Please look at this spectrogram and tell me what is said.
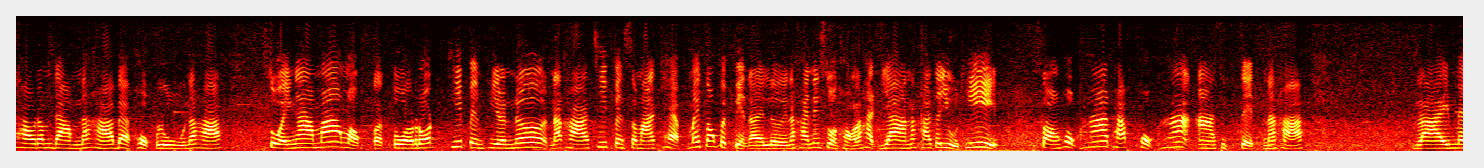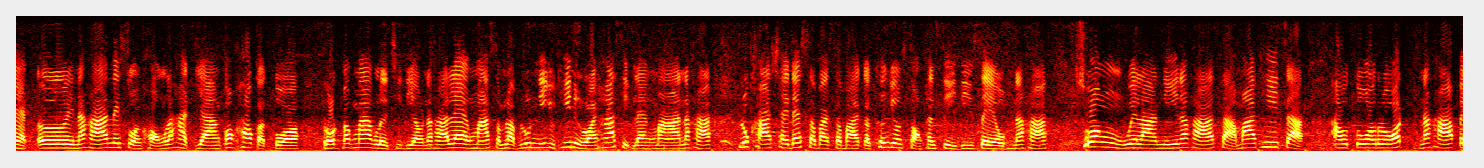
เทาๆดำๆนะคะ แบบ6รูนะคะสวยงามมากเหมาะกับตัวรถที่เป็นพีรเนอร์นะคะ ที่เป็นสมาร์ทแคปไม่ต้องไปเปลี่ยนอะไรเลยนะคะ ในส่วนของรหัสยางนะคะ จะอยู่ที่ 265ทับ 65 R17 นะคะ ลายแม็กเอยนะคะ ในส่วนของรหัสยางก็เข้ากับตัวรถมาก ๆ เลยทีเดียวนะคะ แรงม้าสำหรับรุ่นนี้อยู่ที่ 150 แรงม้านะคะ ลูกค้าใช้ได้สบาย ๆ กับเครื่องยนต์2,004ดีเซลนะคะ ช่วงเวลานี้นะคะสามารถที่จะเอาตัวรถนะคะ ไป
